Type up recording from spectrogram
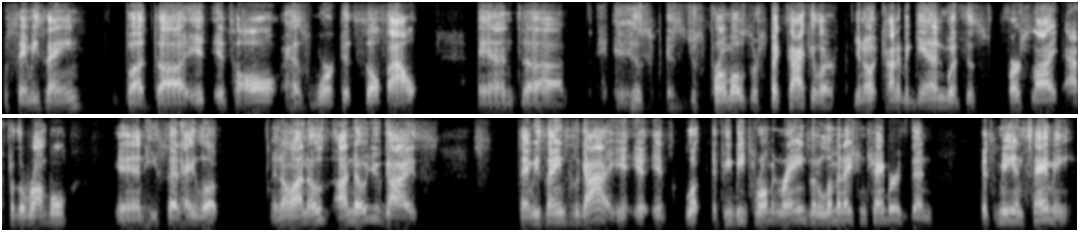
with Sami Zayn, but uh it it's all has worked itself out and uh his his just promos are spectacular. You know, it kind of began with his first night after the Rumble, and he said, "Hey, look, you know, I know, I know you guys. Sami Zayn's the guy. If, if look, if he beats Roman Reigns at Elimination Chamber, then it's me and Sami.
